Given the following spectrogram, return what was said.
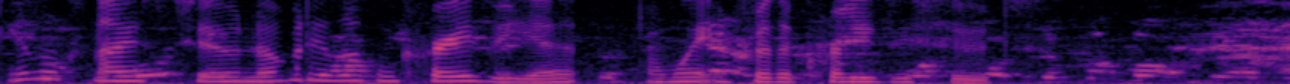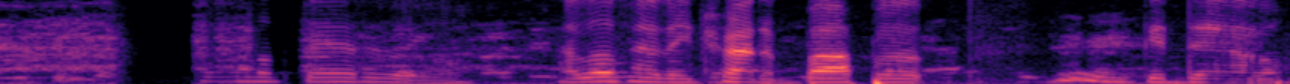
He looks nice too. Nobody looking crazy yet. I'm waiting for the crazy suits. Doesn't look bad at all. I love how they try to bop up Goodell.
